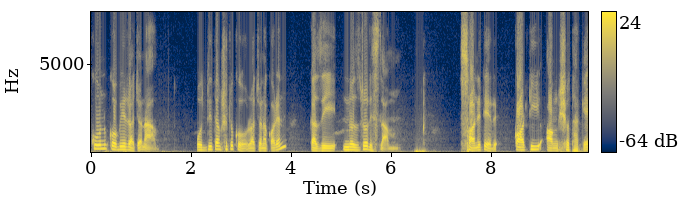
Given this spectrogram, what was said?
কোন কবির রচনা? উদ্ধৃতাংশটুকু রচনা করেন কাজী নজরুল ইসলাম। সনেটের কটি অংশ থাকে।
